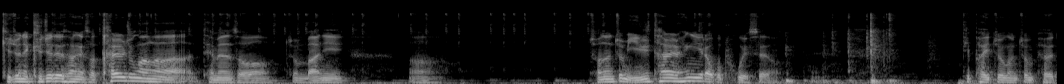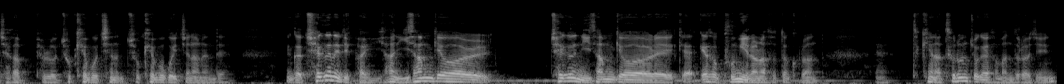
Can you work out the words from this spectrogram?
기존의 규제 대상에서 탈중앙화 되면서 좀 많이 어, 저는 좀 일탈 행위라고 보고 있어요. 네. DeFi 쪽은 좀 별- 제가 별로 좋게 보지는 좋게 보고 있진 않은데 그러니까 최근에 DeFi 한 2, 3개월 최근 2, 3개월에 계- 계속 붐이 일어났었던 그런 예, 특히나 트론 쪽에서 만들어진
